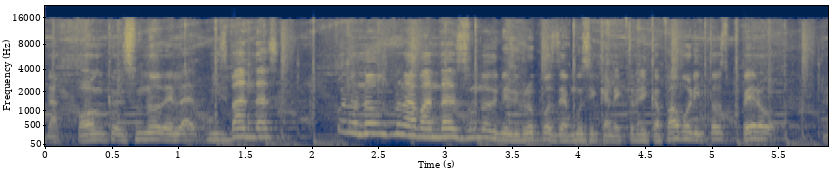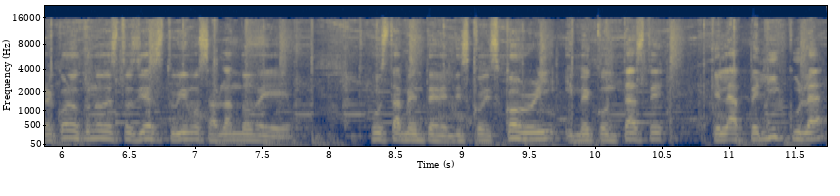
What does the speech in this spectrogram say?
Daft Punk es uno de las, mis bandas. Bueno, no es una banda, es uno de mis grupos de música electrónica favoritos, pero recuerdo que uno de estos días estuvimos hablando de justamente del disco Discovery y me contaste que la película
